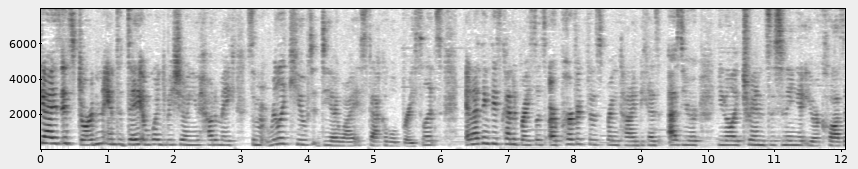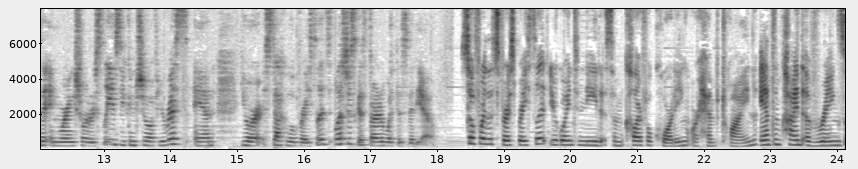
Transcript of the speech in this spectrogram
guys, it's Jordan and today I'm going to be showing you how to make some really cute DIY stackable bracelets. And I think these kind of bracelets are perfect for the springtime because as you're, you know, like transitioning your closet and wearing shorter sleeves, you can show off your wrists and your stackable bracelets. Let's just get started with this video. So for this first bracelet, you're going to need some colorful cording or hemp twine and some kind of rings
